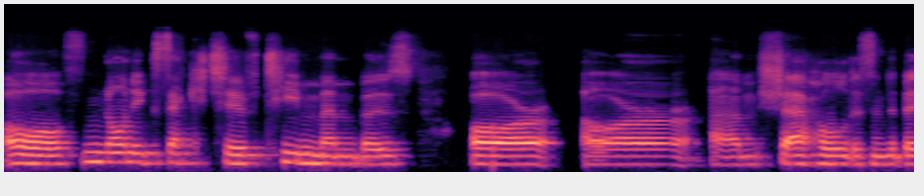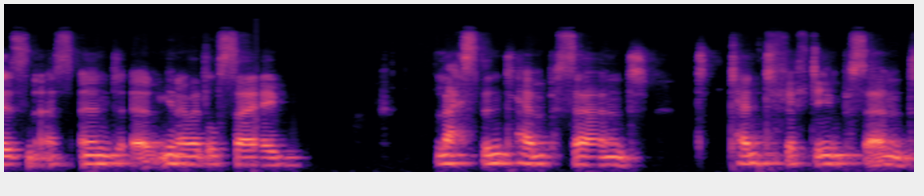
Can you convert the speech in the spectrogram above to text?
of non-executive team members are are um, shareholders in the business? And uh, you know it'll say less than 10% 10 to 15%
